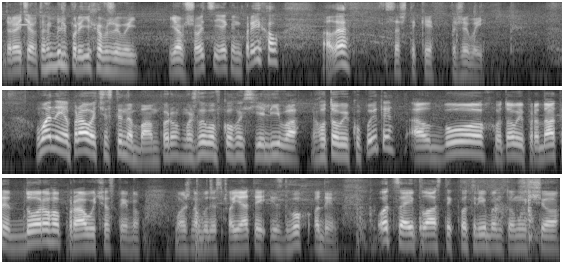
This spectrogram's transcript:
До речі, автомобіль приїхав живий. Я в шоці, як він приїхав, але все ж таки живий. У мене є права частина бамперу, можливо, в когось є ліва, готовий купити, або готовий продати дорого праву частину. Можна буде спаяти із двох один. Оцей пластик потрібен, тому що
